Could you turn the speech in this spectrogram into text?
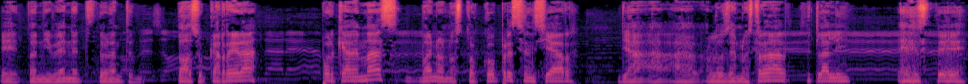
eh, Tony Bennett durante toda su carrera, porque además, bueno, nos tocó presenciar ya a, los de nuestra edad, Citlali, este,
